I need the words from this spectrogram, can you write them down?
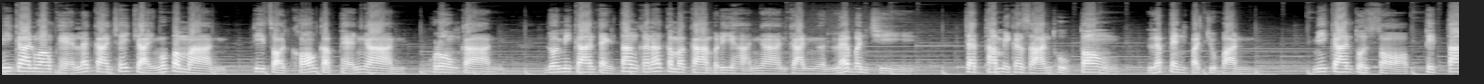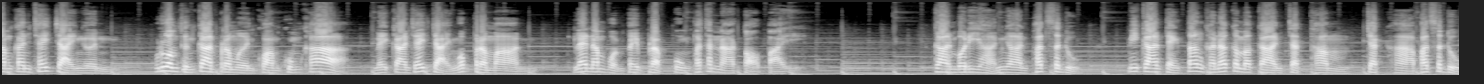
มีการวางแผนและการใช้จ่ายงบประมาณ ที่สอดคล้องกับแผนงาน โครงการ โดยมีการแต่งตั้งคณะกรรมการบริหารงานการเงินและบัญชี จัดทำเอกสารถูกต้องและเป็นปัจจุบัน มีการตรวจสอบติดตามการใช้จ่ายเงิน รวมถึงการประเมินความคุ้มค่าในการใช้จ่ายงบประมาณ และนำผลไปปรับปรุงพัฒนาต่อไป การบริหารงานพัสดุ มีการแต่งตั้งคณะกรรมการจัดทำจัดหาพัสดุ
